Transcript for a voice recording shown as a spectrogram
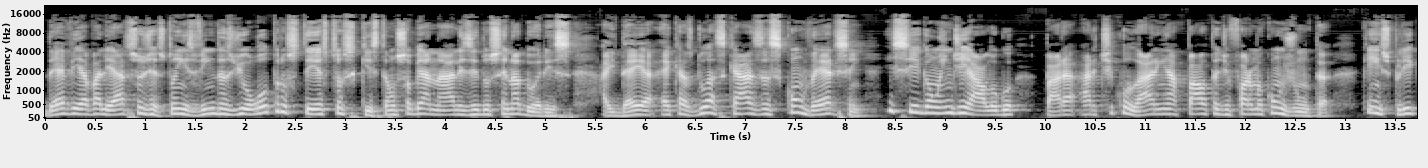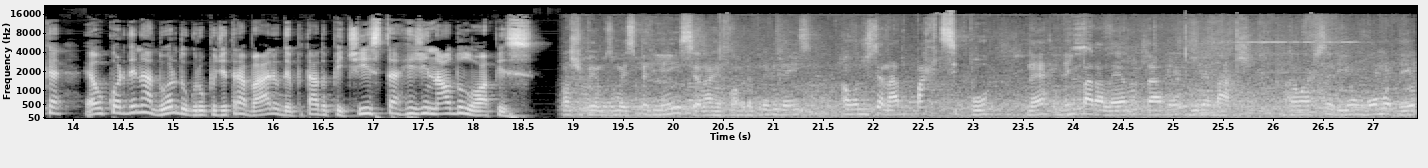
deve avaliar sugestões vindas de outros textos que estão sob análise dos senadores. A ideia é que as duas casas conversem e sigam em diálogo para articularem a pauta de forma conjunta. Quem explica é o coordenador do grupo de trabalho, o deputado petista Reginaldo Lopes. Nós tivemos uma experiência na reforma da Previdência, onde o Senado participou né, em paralelo da, do debate. Então, acho que seria um bom modelo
